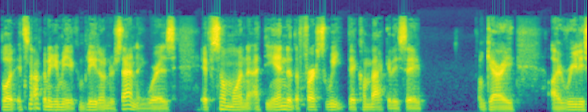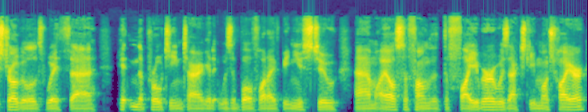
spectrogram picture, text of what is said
but it's not going to give me a complete understanding. Whereas if someone at the end of the first week they come back and they say, Gary, I really struggled with uh, hitting the protein target. It was above what I've been used to. Um, I also found that the fiber was actually much higher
